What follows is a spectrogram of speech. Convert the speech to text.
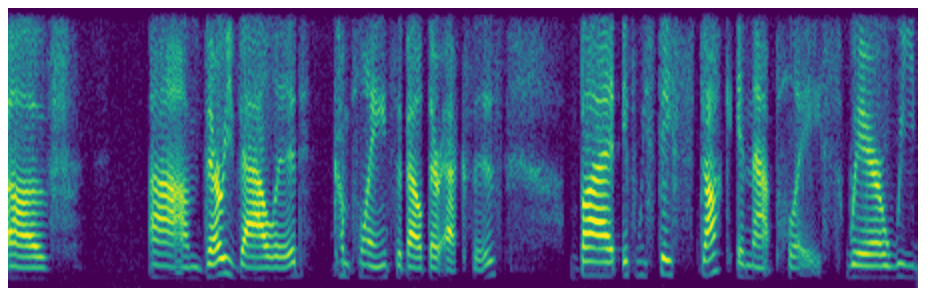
of um, very valid complaints about their exes. But if we stay stuck in that place where we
